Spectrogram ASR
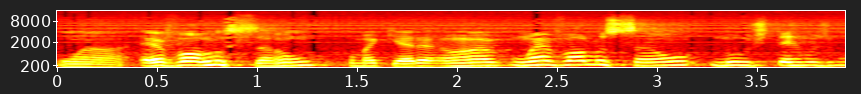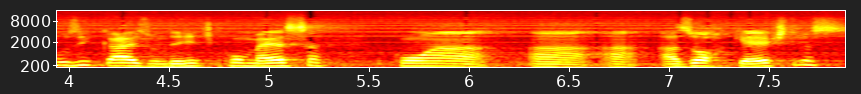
uma evolução, como é que era? Uma, uma evolução nos termos musicais, onde a gente começa com a, a, a, as orquestras,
